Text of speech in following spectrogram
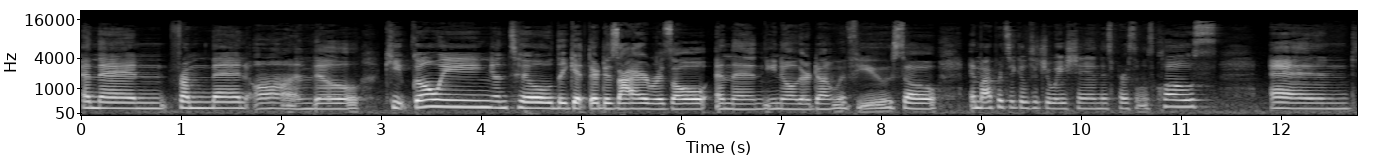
And then from then on they'll keep going until they get their desired result and then you know they're done with you. So in my particular situation this person was close and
